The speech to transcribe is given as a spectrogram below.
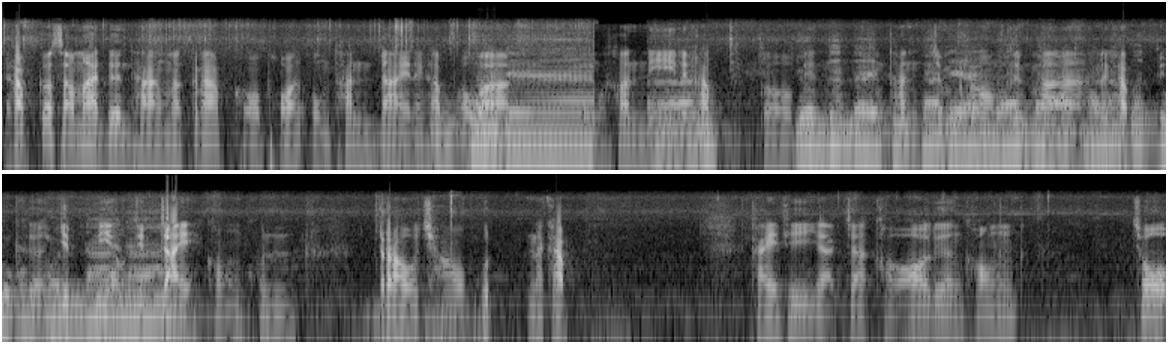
นะครับก็สามารถเดินทางมากราบขอพรองค์ท่านได้นะครับ เพราะว่าองค์ท่านนี้นะครับก็เป็นองค์ท่านจำลองขึ้นมานะครับ เป็นเครื่องยึดเหนี่ยวจิตใจของคนเราชาวพุทธนะครับ ใครที่อยากจะขอเรื่องของโชค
